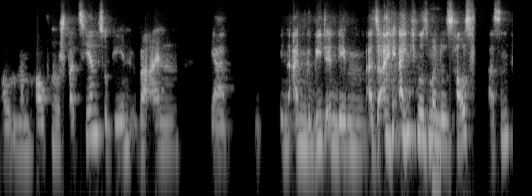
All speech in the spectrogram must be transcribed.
man braucht nur spazieren zu gehen über einen ja, in einem Gebiet, in dem, also eigentlich muss man nur das Haus verlassen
